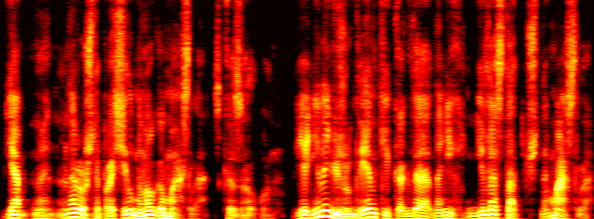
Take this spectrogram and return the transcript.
— Я нарочно просил много масла, — сказал он. — Я ненавижу гренки, когда на них недостаточно масла.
